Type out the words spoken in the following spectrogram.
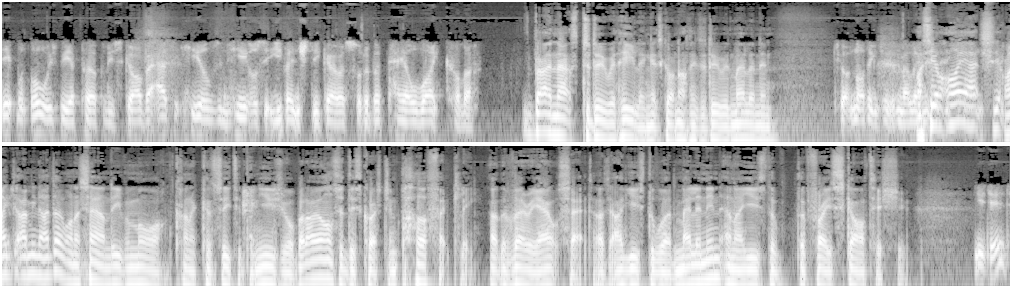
It will always be a purpley scar, but as it heals and heals, it eventually go a sort of a pale white colour. But, and that's to do with healing. It's got nothing to do with melanin. It's got nothing to do with melanin. I see. I actually, I, I mean, I don't want to sound even more kind of conceited than usual, but I answered this question perfectly at the very outset. I, I used the word melanin and I used the, the phrase scar tissue, You did.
